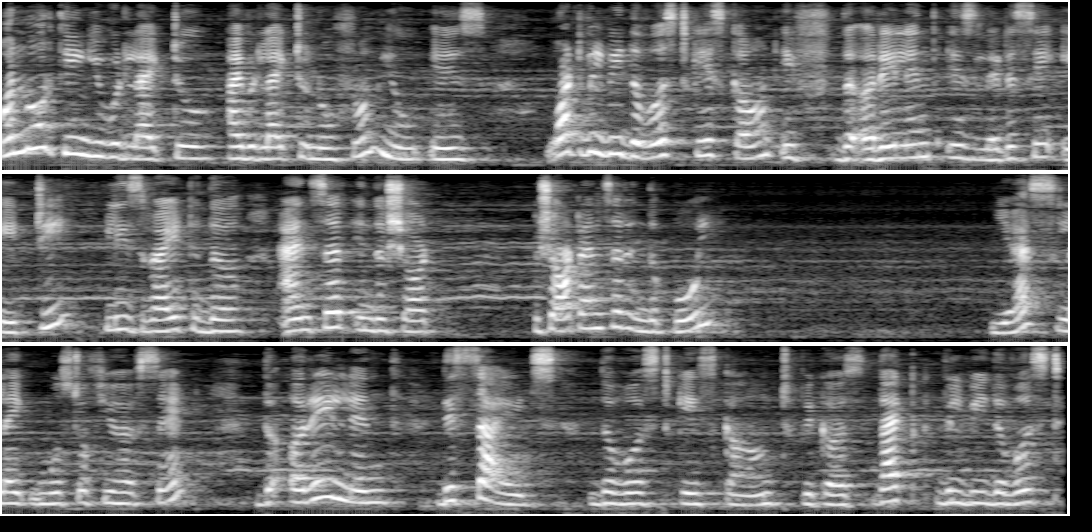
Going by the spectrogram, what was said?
One more thing you would like to, I would like to know from you is what will be the worst case count if the array length is let us say 80. Please write the answer in the short, short answer in the poll Yes, like most of you have said, the array length decides the worst case count because that will be the worst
